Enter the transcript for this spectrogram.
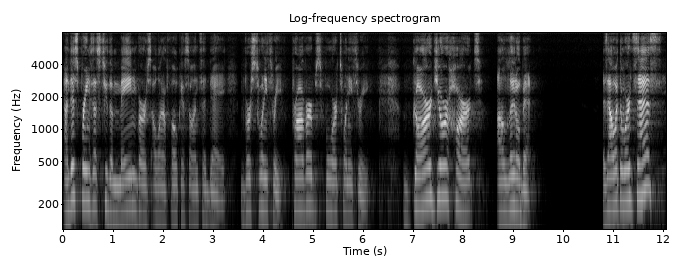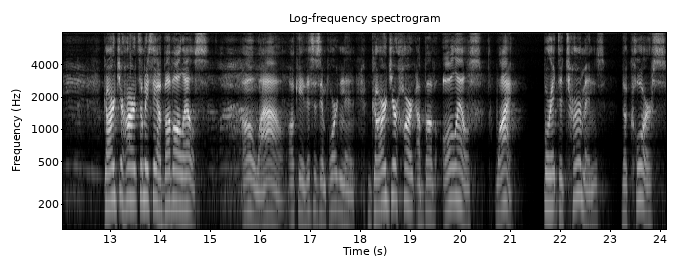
And this brings us to the main verse I want to focus on today. Verse 23, Proverbs 4:23. Guard your heart a little bit. Is that what the word says? Guard your heart. Somebody say above all else. Oh, wow. Okay, this is important then. Guard your heart above all else. Why? For it determines the course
